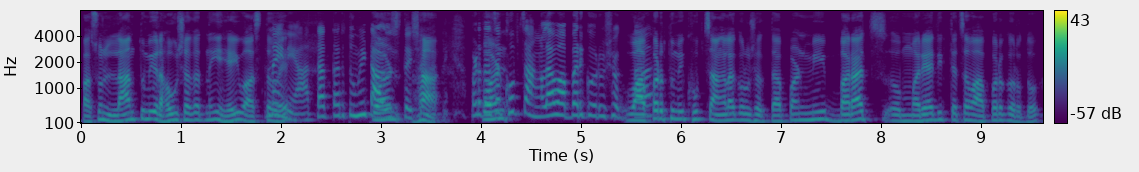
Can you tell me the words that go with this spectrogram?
पासून लांब तुम्ही राहू शकत नाही हेही वास्तव आहे. नाही आता तर तुम्ही पण- खूप चांगला वापर करू शकता. वापर तुम्ही खूप चांगला करू शकता. पण मी बराच मर्यादित त्याचा वापर करतो.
